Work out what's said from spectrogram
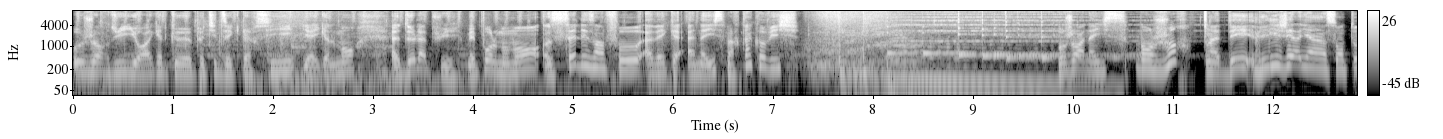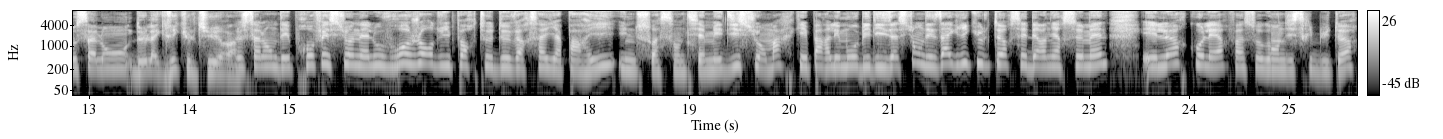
aujourd'hui, il y aura quelques petites éclaircies. Il y a également euh, de la pluie. Mais pour le moment, c'est les infos avec Anaïs Martin-Covich. Bonjour Anaïs. Bonjour. Des Ligériens sont au salon de l'agriculture. Le salon des professionnels ouvre aujourd'hui porte de Versailles à Paris. Une 60e édition marquée par les mobilisations des agriculteurs ces dernières semaines et leur colère face aux grands distributeurs.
